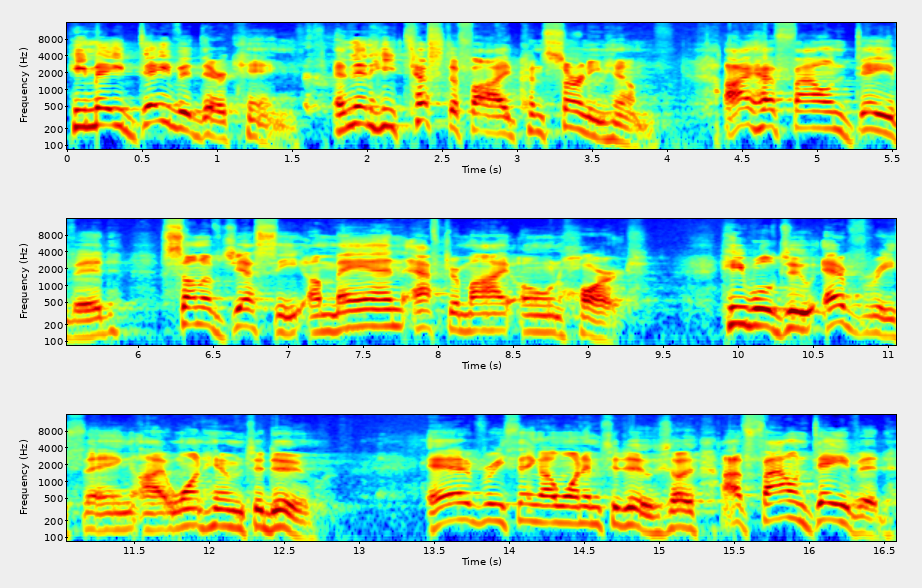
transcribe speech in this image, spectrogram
he made David their king, and then he testified concerning him. I have found David, son of Jesse, a man after my own heart. He will do everything I want him to do. Everything I want him to do. So I've found David,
